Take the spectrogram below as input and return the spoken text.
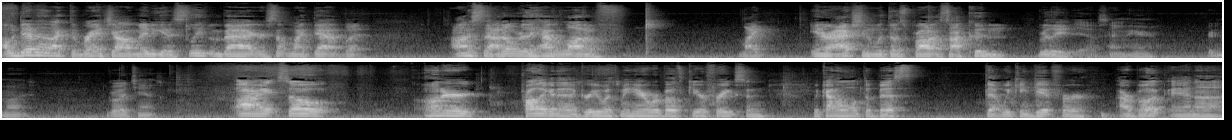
I would definitely like to branch out and maybe get a sleeping bag or something like that. But honestly, I don't really have a lot of like interaction with those products. So I couldn't really. Yeah, same here. Pretty much. Go ahead, Chance. All right, so Hunter probably gonna agree with me here. We're both gear freaks, and we kind of want the best that we can get for our buck. And uh,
